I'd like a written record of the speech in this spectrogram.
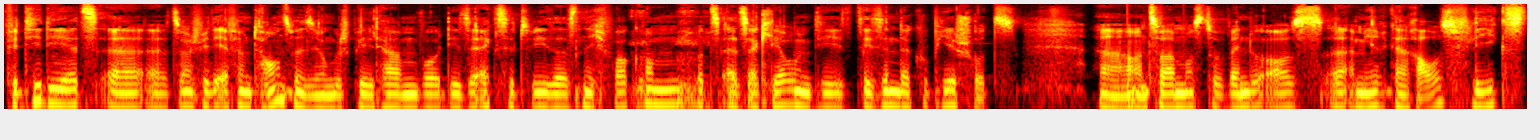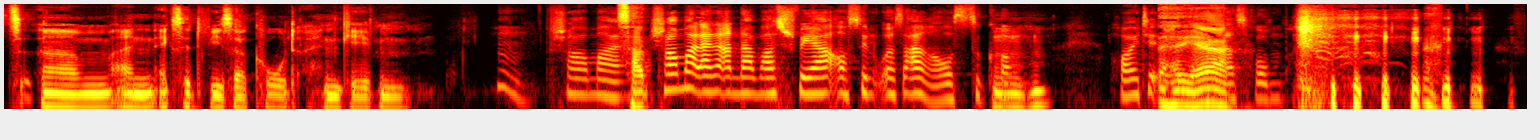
für die, die jetzt äh, äh zum Beispiel die FM Towns Version gespielt haben, wo diese Exit-Visas nicht vorkommen, kurz als Erklärung, die, die sind der Kopierschutz. Äh, und zwar musst du, wenn du aus äh, Amerika rausfliegst, ähm, einen Exit-Visa-Code eingeben. Hm, schau mal, schau mal, ein anderer war es schwer, aus den USA rauszukommen. Mhm. Heute ist es äh, ja. andersrum.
